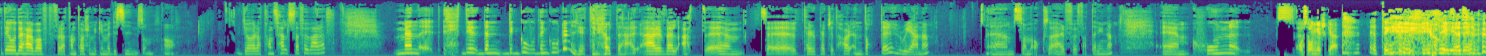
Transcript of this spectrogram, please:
det och det här var för att han tar så mycket medicin som ja, gör att hans hälsa förvärras. Men det, den, det go, den goda nyheten i allt det här är väl att eh, Terry Pratchett har en dotter, Rihanna, eh, som också är författarinna. Eh, hon... Och sångerska. Jag tänkte precis säga det.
